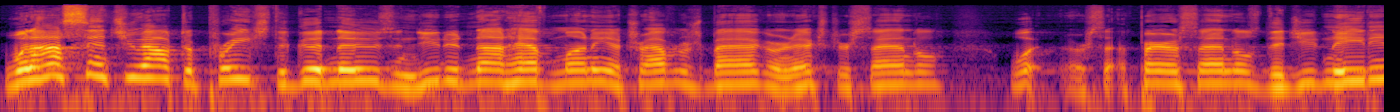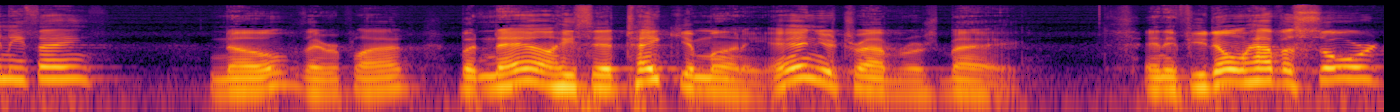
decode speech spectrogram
When I sent you out to preach the good news and you did not have money, a traveler's bag, or an extra sandal, what, or a pair of sandals, did you need anything? No, they replied. But now he said, Take your money and your traveler's bag. And if you don't have a sword,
